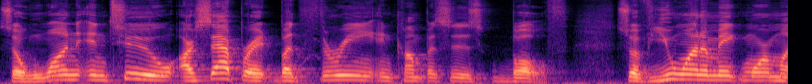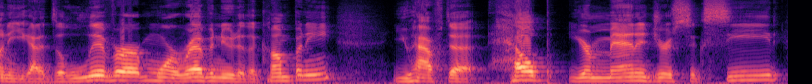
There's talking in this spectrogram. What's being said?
So one and two are separate, but three encompasses both. So if you want to make more money, you got to deliver more revenue to the company, you have to help your manager succeed,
